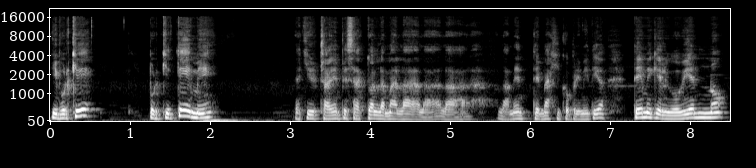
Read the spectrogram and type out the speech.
¿Y por qué? Porque teme, aquí otra vez empieza a actuar la, mente mágico primitiva, teme que el gobierno,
